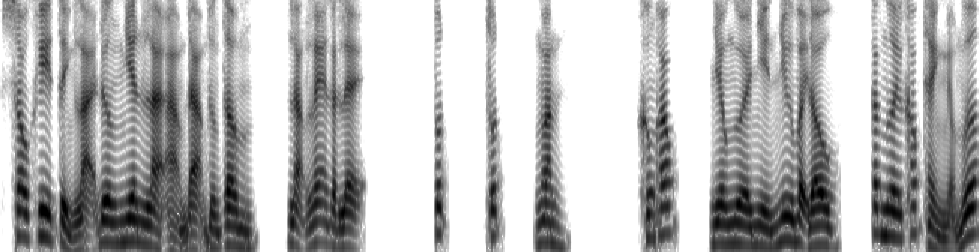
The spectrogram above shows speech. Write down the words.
sau khi tỉnh lại đương nhiên là ảm đạm thương tâm, lặng lẽ gật lệ. "Tốt, tốt, ngoan. Không khóc, nhiều người nhìn như vậy đâu, các ngươi khóc thành mèo mướp,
